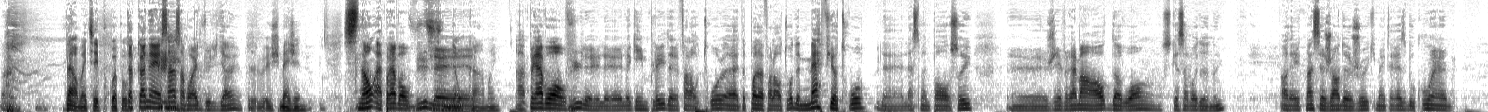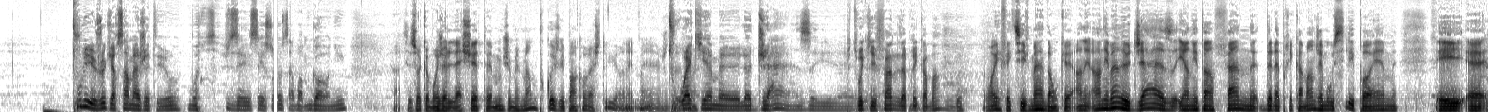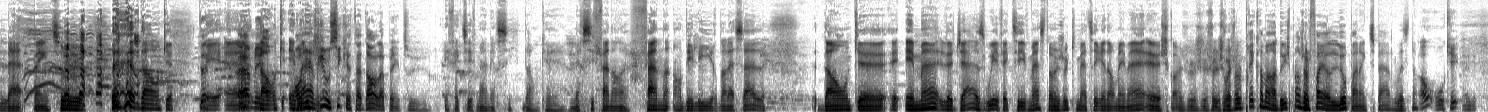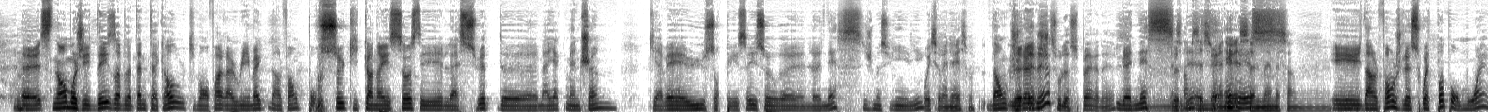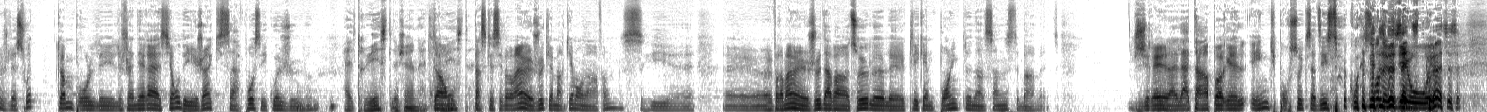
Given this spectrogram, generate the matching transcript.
non, mais tu sais, pourquoi pas. Ta connaissance, ça va être vulgaire. Euh, J'imagine. Sinon, après avoir vu le, quand même. après avoir vu le, le- le gameplay de Fallout 3, euh, de, pas de Fallout 3, de Mafia 3 le- la semaine passée, euh, j'ai vraiment hâte de voir ce que ça va donner. Honnêtement, c'est le genre de jeu qui m'intéresse beaucoup. Un- tous les jeux qui ressemblent à GTA, moi, c'est sûr, ça va me gagner. Ah, c'est sûr que moi, je l'achète. Moi, Je me demande pourquoi je ne l'ai pas encore acheté, honnêtement. Je Toi qui aimes euh, le jazz. Et, euh, Puis toi qui es fan de la précommande. Oui, effectivement. Donc, euh, en, en aimant le jazz et en étant fan de la précommande, j'aime aussi les poèmes et euh, la peinture. donc, mais, euh, Ah, mais donc, On aimant- écrit aussi que tu adores la peinture. Effectivement, merci. Donc, euh, merci fan en, fan en délire dans la salle. Donc, euh, aimant le jazz, oui, effectivement, c'est un jeu qui m'attire énormément. Euh, je, je- je- je- je vais, le précommander. Je pense que je vais le faire là pendant que tu parles. Oh, OK. Mm. Euh, sinon, moi, j'ai Days of the Tentacle qui vont faire un remake, dans le fond. Pour ceux qui connaissent ça, c'est la suite de Mayak Mansion qui avait eu sur PC sur euh, le NES, si je me souviens bien. Oui, sur NES. Oui. Donc, Le le, NES ou le Super NES le NES. Me semble que c'est sur le NES NES. seulement, me semble. Et dans le fond, je le souhaite pas pour moi, je le souhaite comme pour les, les générations des gens qui savent pas c'est quoi le jeu. là. Altruiste, le jeune Donc, altruiste. parce que c'est vraiment un jeu qui a marqué mon enfance. C'est euh, euh, vraiment un jeu d'aventure, le click and point, là, dans le sens, ben, je dirais la, la temporelle Inc. pour ceux qui ça disent de quoi sur le?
